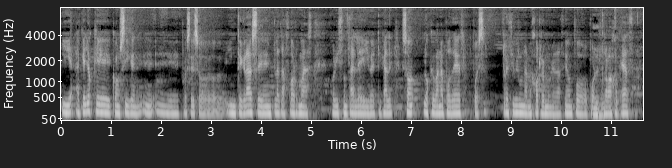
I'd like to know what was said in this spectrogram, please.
Y aquellos que consiguen eh, eh, pues eso, integrarse en plataformas horizontales y verticales son los que van a poder pues recibir una mejor remuneración por, el trabajo que hacen.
